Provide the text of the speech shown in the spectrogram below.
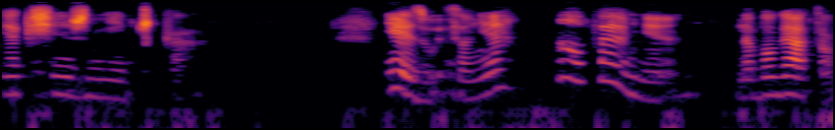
Jak księżniczka. Niezły, co nie? No pewnie, na bogato.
